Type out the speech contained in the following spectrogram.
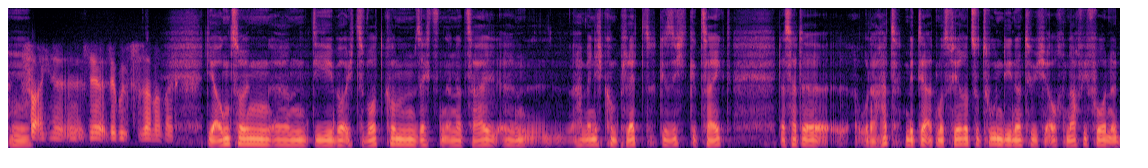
hm. das war eigentlich eine sehr, sehr gute Zusammenarbeit. Die Augenzeugen, ähm, die bei euch zu Wort kommen, 16 an der Zahl, ähm, haben ja nicht komplett Gesicht gezeigt. Das hatte oder hat mit der Atmosphäre zu tun, die natürlich auch nach wie vor in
